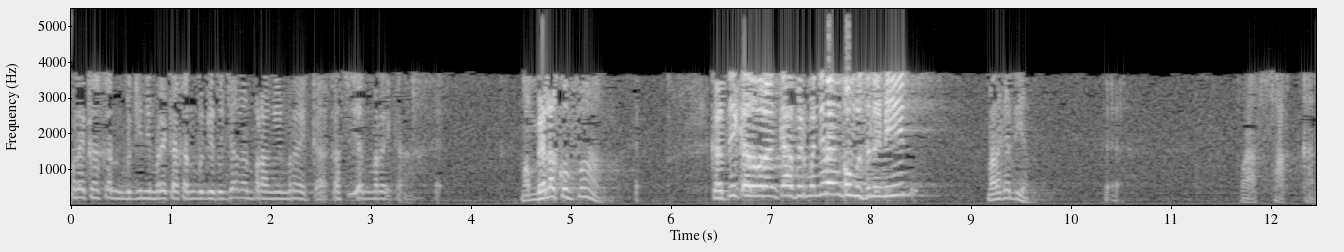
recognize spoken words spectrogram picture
Mereka akan begini, mereka akan begitu. Jangan perangi mereka, kasihan mereka." Membela kufar. Ketika orang kafir menyerang kaum muslimin, mereka diam. Ya. Rasakan.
